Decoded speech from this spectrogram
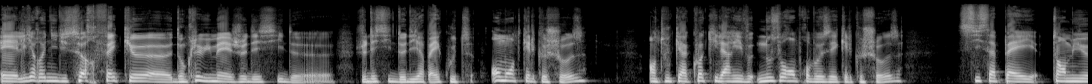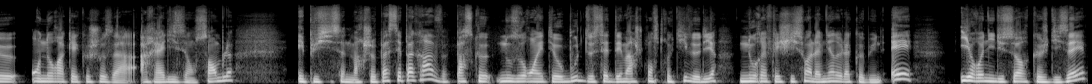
Et l'ironie du sort fait que donc le 8 mai, je décide, je décide de dire bah écoute, on monte quelque chose. En tout cas, quoi qu'il arrive, nous aurons proposé quelque chose. Si ça paye, tant mieux, on aura quelque chose à, à réaliser ensemble. Et puis si ça ne marche pas, c'est pas grave, parce que nous aurons été au bout de cette démarche constructive de dire nous réfléchissons à l'avenir de la commune. Et ironie du sort que je disais,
